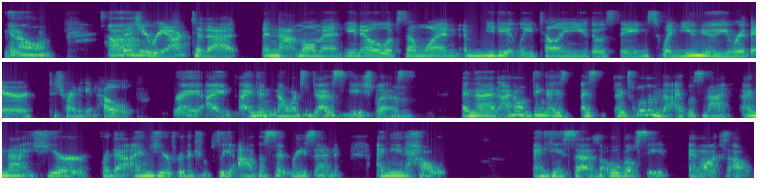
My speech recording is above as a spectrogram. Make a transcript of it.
you know. How did you Um, react to that in that moment? You know, of someone immediately telling you those things when you knew you were there to try to get help. Right. I I didn't know what to do. I was speechless. Mhm. And then I don't think I, I I told him that I was not I'm not here for that. I'm here for the complete opposite reason. I need help. And he says, "Oh, we'll see," and walks out.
